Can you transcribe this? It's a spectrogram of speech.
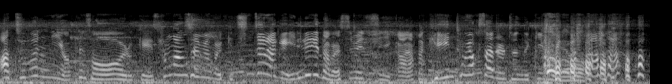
아 두 분이 옆에서 이렇게 상황 설명을 이렇게 친절하게 일일이 다 말씀해 주시니까 약간 개인 통역사를 둔 느낌이에요.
